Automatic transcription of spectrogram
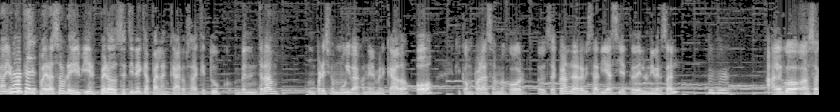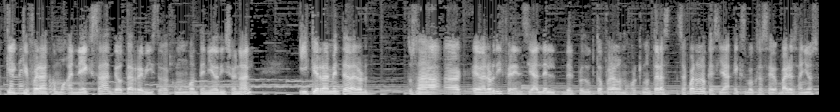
No, yo creo que sí podrá sobrevivir, pero se tiene que apalancar. O sea, que tú entrada un, precio muy bajo en el mercado o que comparas a lo mejor. ¿Se acuerdan de la revista Día 7 del Universal? Algo, o sea, que, que fuera como anexa de otra revista, o sea, como un contenido adicional y que realmente el valor o sea, el valor diferencial del, del, producto fuera a lo mejor que encontraras. ¿Se acuerdan lo que hacía Xbox hace varios años?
